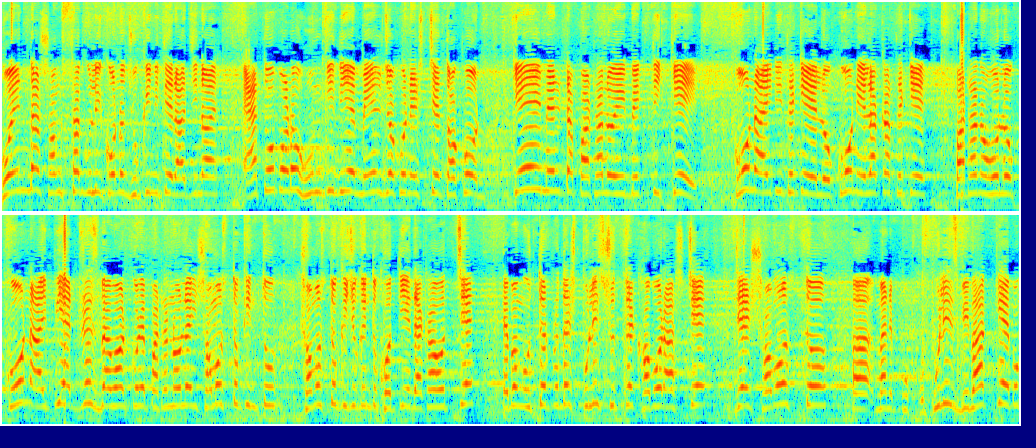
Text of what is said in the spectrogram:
গোয়েন্দা সংস্থাগুলি কোনো ঝুঁকি নিতে রাজি নয়। এত বড় হুমকি দিয়ে মেল যখন এসছে, তখন কে এই মেলটা পাঠালো, এই ব্যক্তি কে? কোন আইডি থেকে এলো, কোন এলাকা থেকে পাঠানো হলো, কোন আইপি অ্যাড্রেস ব্যবহার করে পাঠানো হলো, এই সমস্ত কিন্তু, সমস্ত কিছু কিন্তু খতিয়ে দেখা হচ্ছে এবং উত্তরপ্রদেশ পুলিশ সূত্রে খবর আসছে যে সমস্ত মানে পুলিশ বিভাগকে এবং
